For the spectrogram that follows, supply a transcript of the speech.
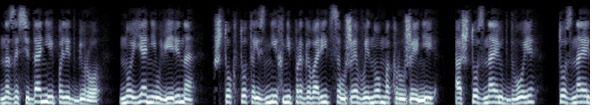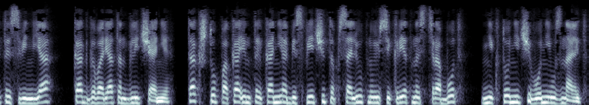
на заседании Политбюро. Но я не уверена, что кто-то из них не проговорится уже в ином окружении. А что знают двое, то знает и свинья, как говорят англичане. Так что пока НТК не обеспечит абсолютную секретность работ, никто ничего не узнает.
